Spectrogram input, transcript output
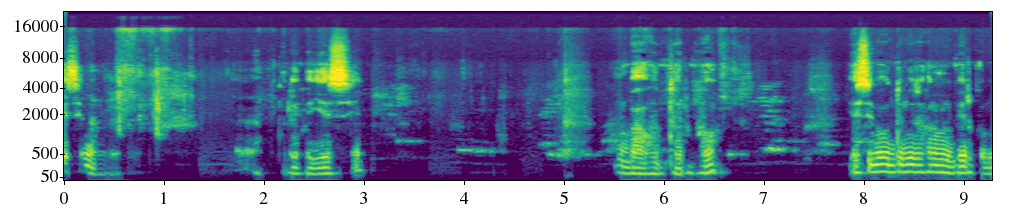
এসি মান বের করলাম তাহলে এসি বাহুর দৈর্ঘ্য। এসি বাহুর দৈর্ঘ্য যখন আমরা বের করব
